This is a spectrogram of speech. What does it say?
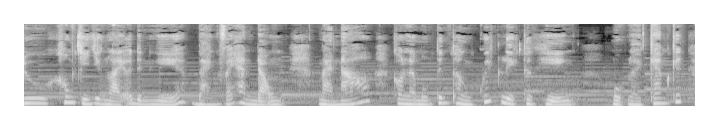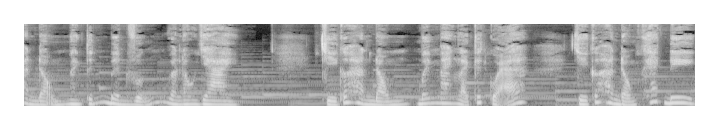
Du không chỉ dừng lại ở định nghĩa bạn phải hành động, mà nó còn là một tinh thần quyết liệt thực hiện, một lời cam kết hành động mang tính bền vững và lâu dài. Chỉ có hành động mới mang lại kết quả, chỉ có hành động khác đi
